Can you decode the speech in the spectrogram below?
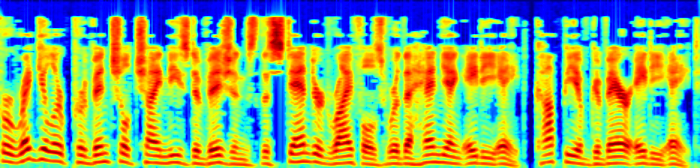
For regular provincial Chinese divisions the standard rifles were the Hanyang 88 copy of Gewehr 88.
